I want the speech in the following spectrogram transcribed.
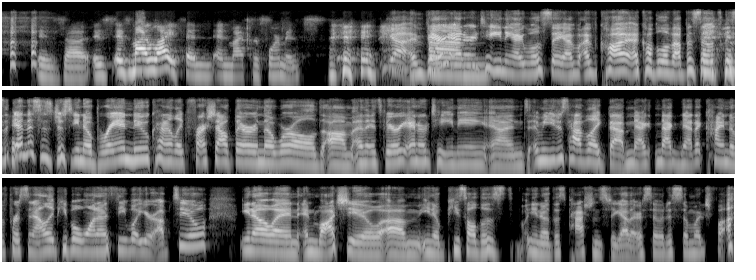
is uh, is is my life and and my performance. yeah, and very um, entertaining. I will say, I've I've caught a couple of episodes because again, this is just you know brand new, kind of like fresh out there in the world, um, and it's very entertaining. And I mean, you just have like that mag- magnetic kind of personality. People want to see what you're up to, you know, and and watch you, um, you know, piece all those you know those passions together. So it is so much fun.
